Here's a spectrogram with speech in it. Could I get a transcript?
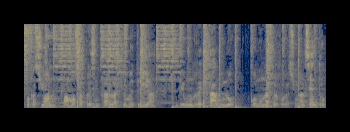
esta ocasión vamos a presentar la geometría de un rectángulo con una perforación al centro.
